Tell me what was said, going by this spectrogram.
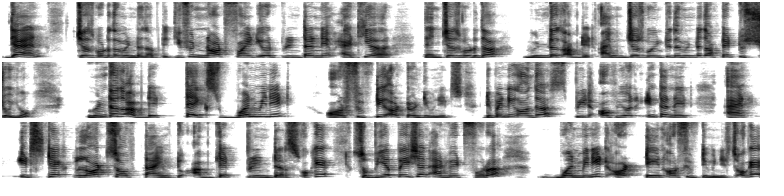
then just go to the Windows update. If you not find your printer name at here then just go to the Windows update. I'm just going to the Windows update to show you. Windows update takes 1 minute or 50 or 20 minutes depending on the speed of your internet and it's take lots of time to update printers okay? So be a patient and wait for a one minute or 10 or 50 minutes okay?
